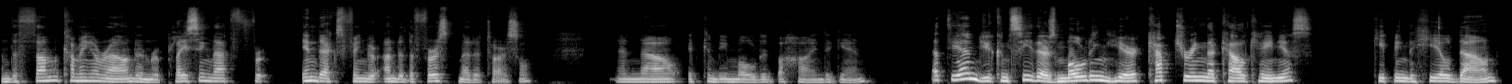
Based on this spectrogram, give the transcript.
and the thumb coming around and replacing that index finger under the first metatarsal. And now it can be molded behind again. At the end, you can see there's molding here, capturing the calcaneus, keeping the heel down.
